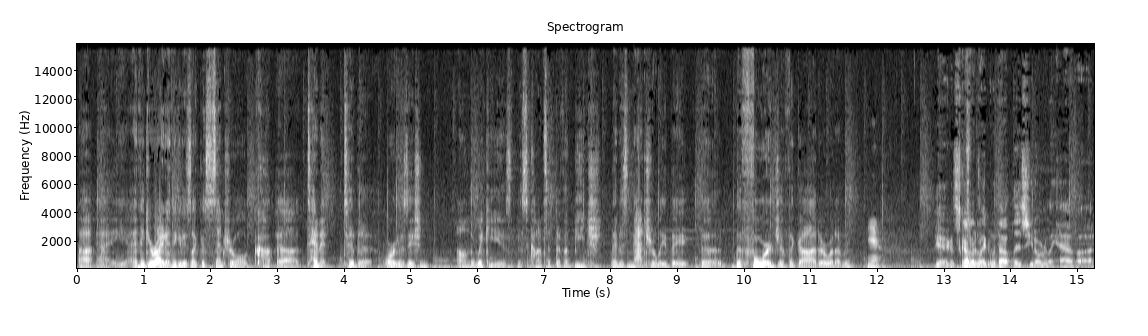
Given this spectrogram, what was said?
Uh, I, I, think you're right. I think it is like the central uh, tenet to the organization on the wiki is this concept of a beach that is naturally the the the forge of the god or whatever. Yeah. Yeah, it's kind of really like good. without this, you don't really have, uh,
